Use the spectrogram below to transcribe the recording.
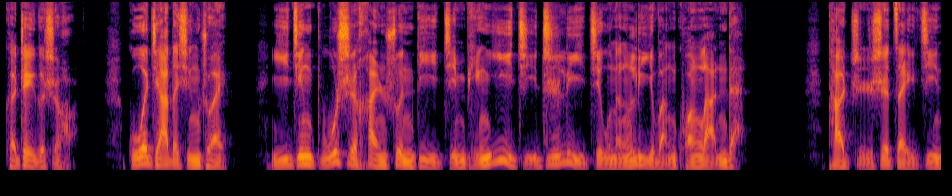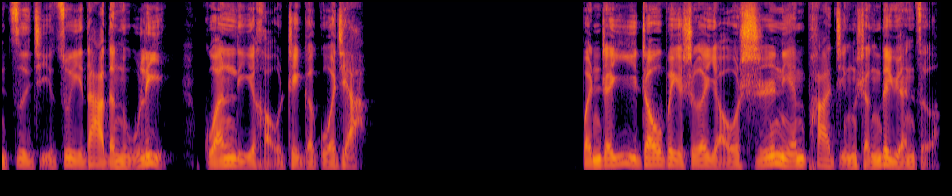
可这个时候，国家的兴衰。已经不是汉顺帝仅凭一己之力就能力挽狂澜的，他只是在尽自己最大的努力管理好这个国家。本着一朝被蛇咬，十年怕井绳的原则，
